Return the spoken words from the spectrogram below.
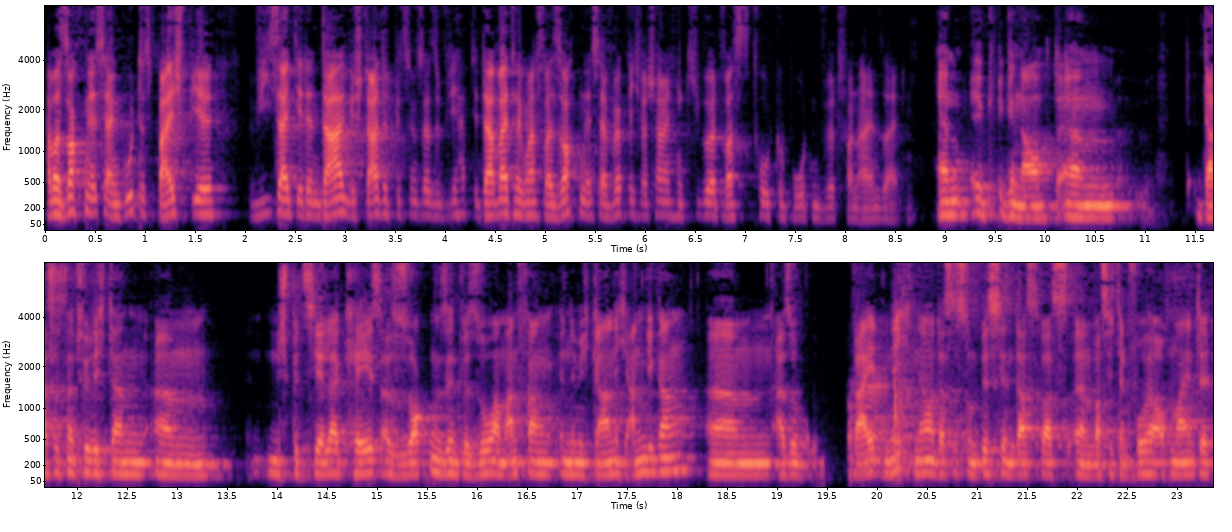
Aber Socken ist ja ein gutes Beispiel, wie seid ihr denn da gestartet, beziehungsweise wie habt ihr da weitergemacht? Weil Socken ist ja wirklich wahrscheinlich ein Keyword, was totgeboten wird von allen Seiten. Ähm, äh, genau. Ähm, das ist natürlich dann ähm, ein spezieller Case. Also Socken sind wir so am Anfang nämlich gar nicht angegangen. Ähm, also breit nicht, ne? Und das ist so ein bisschen das, was ähm, was ich dann vorher auch meinte.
